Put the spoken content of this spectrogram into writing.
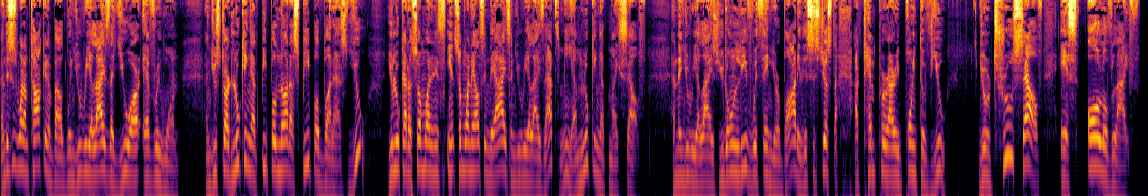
And this is what I'm talking about when you realize that you are everyone and you start looking at people not as people but as you. You look at someone someone else in the eyes and you realize that's me. I'm looking at myself. And then you realize you don't live within your body. This is just a, a temporary point of view. Your true self is all of life.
